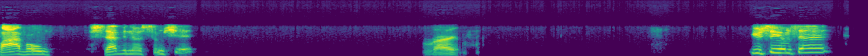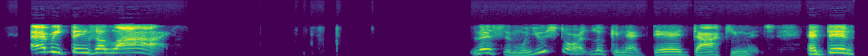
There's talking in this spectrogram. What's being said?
507 or some shit. Right. You see what I'm saying? Everything's a lie. Listen, when you start looking at their documents, and then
